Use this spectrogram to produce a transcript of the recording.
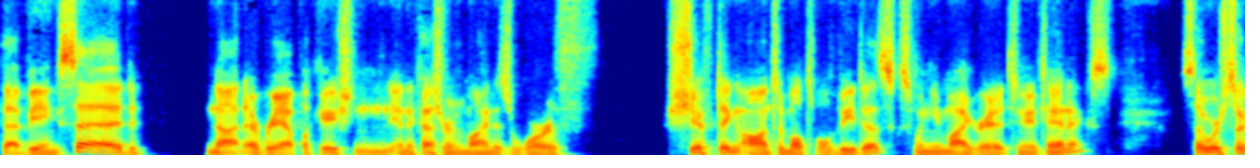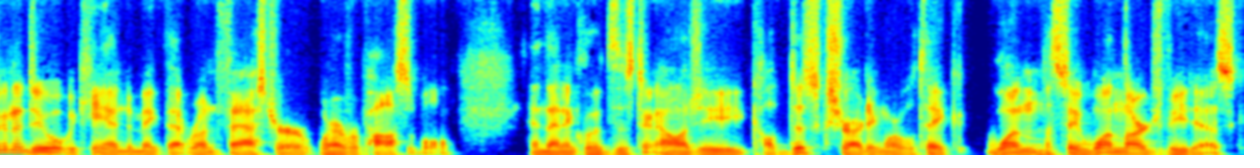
That being said, not every application in a customer's mind is worth shifting onto multiple vDisks when you migrate it to Nutanix. So we're still going to do what we can to make that run faster wherever possible. And that includes this technology called disk sharding, where we'll take one, let's say one large V disk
